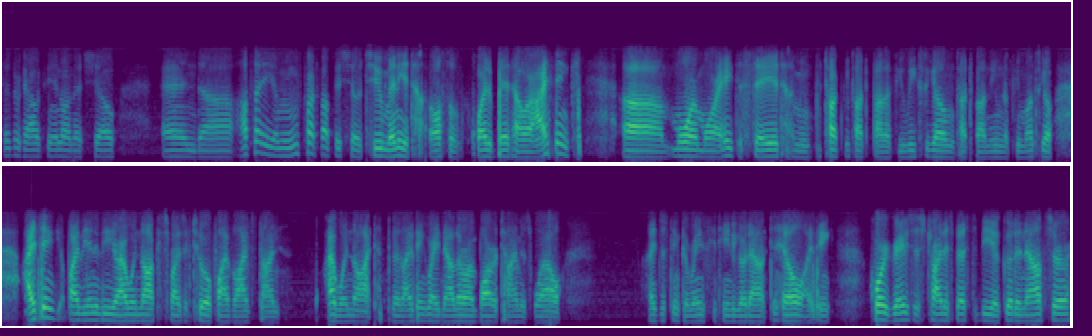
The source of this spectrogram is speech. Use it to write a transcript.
Cedric Alexander on that show. And uh, I'll tell you, I mean, we've talked about this show too many a time, also quite a bit. However, I think um, more and more. I hate to say it. I mean, we talked we talked about it a few weeks ago, and we talked about it even a few months ago. I think by the end of the year, I would not be surprised if 205 Live's done. I would not because I think right now they're on borrowed time as well. I just think the reins continue to go down to hill. I think Corey Graves has tried his best to be a good announcer.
